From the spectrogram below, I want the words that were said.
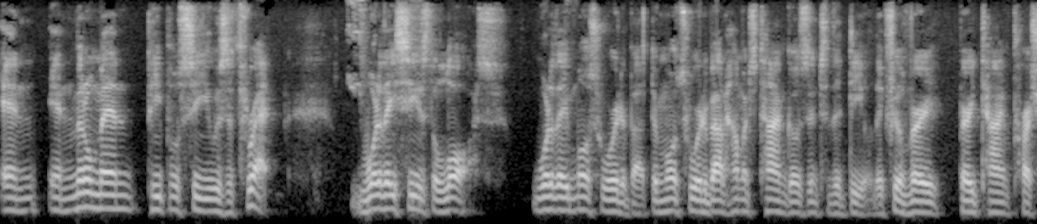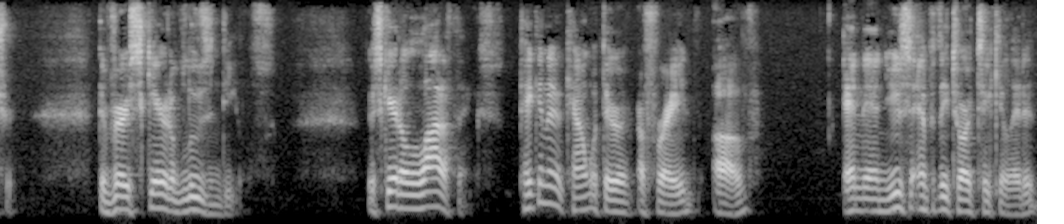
and and middlemen people see you as a threat what do they see as the loss? What are they most worried about? They're most worried about how much time goes into the deal. They feel very, very time pressured. They're very scared of losing deals. They're scared of a lot of things. Take into account what they're afraid of, and then use empathy to articulate it.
